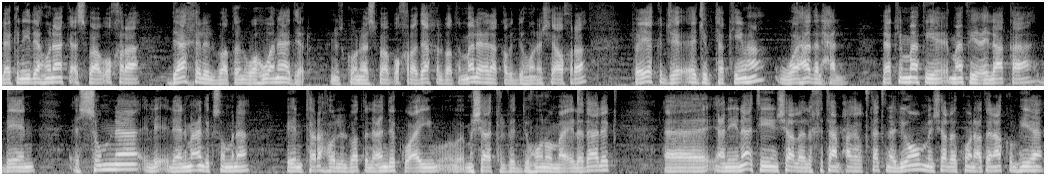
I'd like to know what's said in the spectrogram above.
لكن إذا هناك أسباب أخرى داخل البطن وهو نادر إن تكون أسباب أخرى داخل البطن ما لها علاقة بالدهون أشياء أخرى فيجب تقييمها وهذا الحل. لكن ما في ما في علاقة بين السمنة لأن ما عندك سمنة بين ترهل البطن اللي عندك وأي مشاكل في الدهون وما إلى ذلك. آه يعني نأتي إن شاء الله لختام حلقتنا اليوم. إن شاء الله نكون أعطيناكم هي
